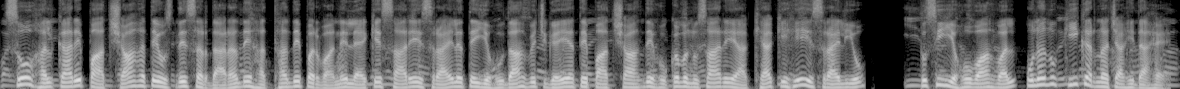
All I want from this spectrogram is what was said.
ਸੋ ਹਲਕਾਰੇ ਪਾਤਸ਼ਾਹ ਅਤੇ ਉਸ ਦੇ ਸਰਦਾਰਾਂ ਦੇ ਹੱਥਾਂ ਦੇ ਪਰਵਾਨੇ ਲੈ ਕੇ ਸਾਰੇ ਇਸਰਾਇਲ ਅਤੇ ਯਹੂਦਾ ਵਿੱਚ ਗਏ ਅਤੇ ਪਾਤਸ਼ਾਹ ਦੇ ਹੁਕਮ ਅਨੁਸਾਰ ਇਹ ਆਖਿਆ ਕਿ हे ਇਸਰਾਇਲੀਓ ਤੁਸੀਂ ਯਹੋਵਾ ਵੱਲ ਉਹਨਾਂ ਨੂੰ ਕੀ ਕਰਨਾ ਚਾਹੀਦਾ ਹੈ?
